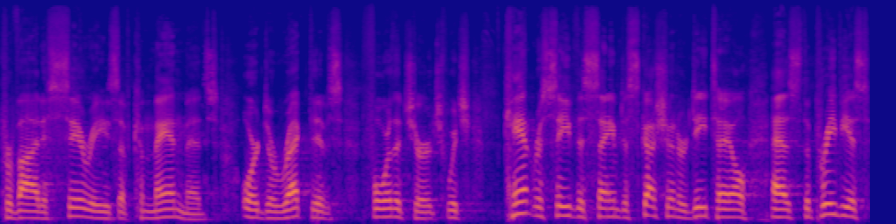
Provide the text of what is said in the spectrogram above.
provide a series of commandments or directives for the church, which can't receive the same discussion or detail as the previous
